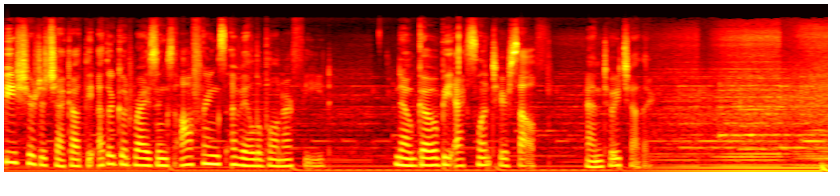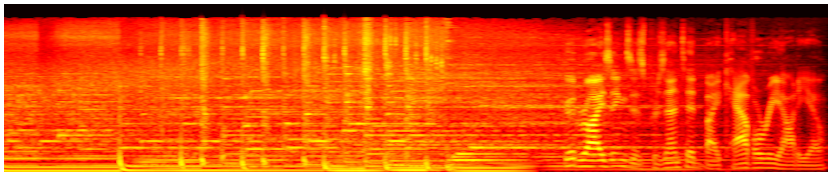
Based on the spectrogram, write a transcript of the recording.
be sure to check out the other Good Risings offerings available on our feed. Now go be excellent to yourself and to each other. Good Risings is presented by Cavalry Audio.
